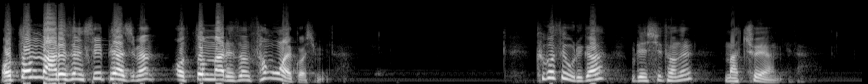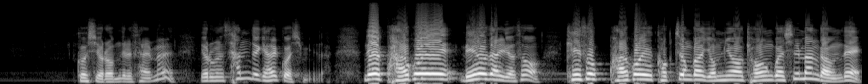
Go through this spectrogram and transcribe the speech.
어떤 말에선 실패하지만 어떤 말에선 성공할 것입니다. 그것에 우리가 우리의 시선을 맞춰야 합니다. 그것이 여러분들의 삶을 여러분의 삶되게 할 것입니다. 내가 과거에 매어 달려서 계속 과거의 걱정과 염려와 경험과 실망 가운데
